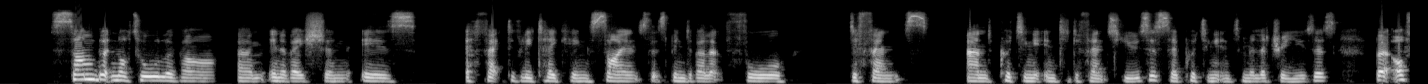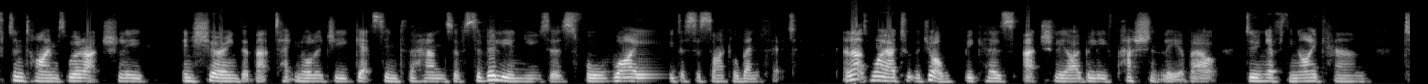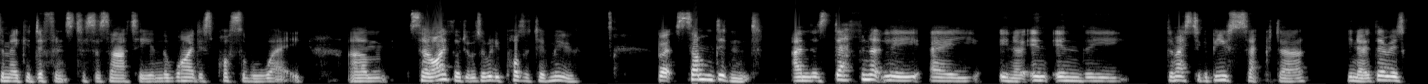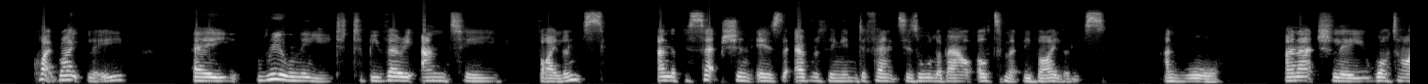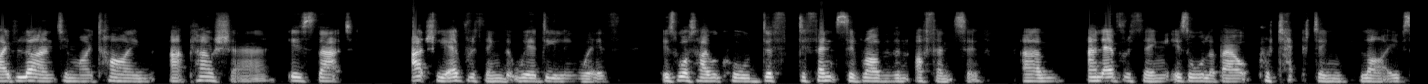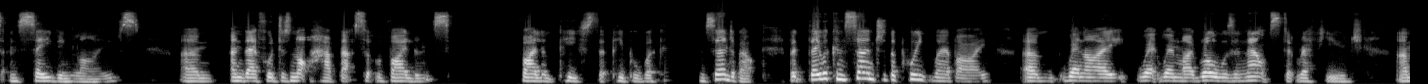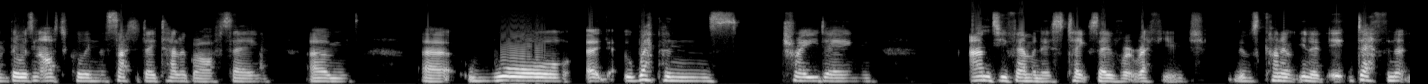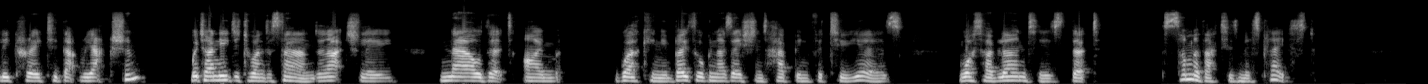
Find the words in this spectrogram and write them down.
Some, but not all of our um, innovation is effectively taking science that's been developed for defense and putting it into defense users, so putting it into military users. But oftentimes we're actually ensuring that that technology gets into the hands of civilian users for wider societal benefit. And that's why I took the job, because actually I believe passionately about doing everything I can to make a difference to society in the widest possible way. Um, so I thought it was a really positive move, but some didn't. And there's definitely a, you know, in, in the domestic abuse sector, you know, there is quite rightly a real need to be very anti violence. And the perception is that everything in defense is all about ultimately violence and war. And actually, what I've learned in my time at Ploughshare is that actually everything that we're dealing with is what I would call def- defensive rather than offensive. Um, and everything is all about protecting lives and saving lives, um, and therefore does not have that sort of violence, violent piece that people were concerned about. But they were concerned to the point whereby um, when I when, when, my role was announced at Refuge, um, there was an article in the Saturday Telegraph saying um, uh, war uh, weapons trading anti-feminist takes over at Refuge. It was kind of you know it definitely created that reaction, which I needed to understand. And actually, now that I'm working in both organizations have been for two years, what I've learned is that some of that is misplaced.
